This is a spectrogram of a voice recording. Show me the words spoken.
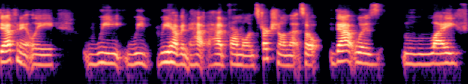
definitely we, we, we haven't ha- had formal instruction on that. So that was life.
